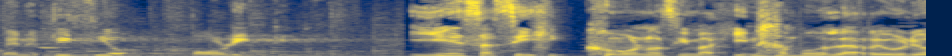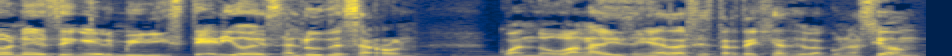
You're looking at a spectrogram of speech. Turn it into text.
Beneficio político. Y es así como nos imaginamos las reuniones en el Ministerio de Salud de Sarrón, cuando van a diseñar las estrategias de vacunación.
